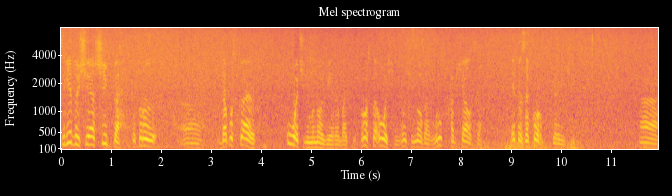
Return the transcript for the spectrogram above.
Следующая ошибка, которую э, допускают очень многие рыбаки, просто очень, очень много в группах общался, это закорм первичный. А,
